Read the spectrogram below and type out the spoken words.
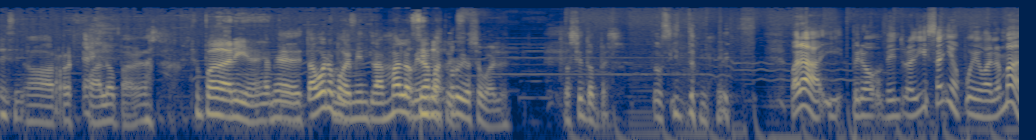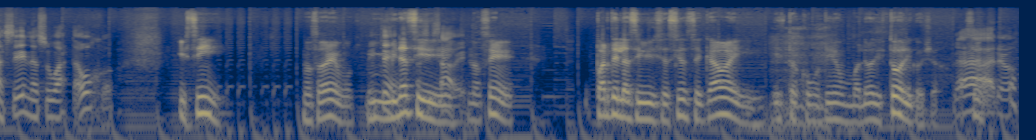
Sí, sí. No, re falopa, ¿verdad? Yo pagaría. ¿eh? También Está bueno porque por- mientras más lo 200 más turbio se vuelve. 200 pesos. 200 pesos. Pará, y, pero dentro de 10 años puede valer más, ¿eh? En la subasta, ojo. Y sí, no sabemos. ¿Viste? Mirá No se si, sabe. no sé, parte de la civilización se acaba y esto es como tiene un valor histórico ya. Claro.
